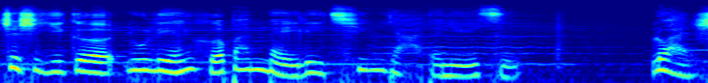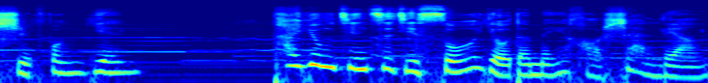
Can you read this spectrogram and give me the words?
这是一个如莲荷般美丽清雅的女子，乱世烽烟，她用尽自己所有的美好、善良、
